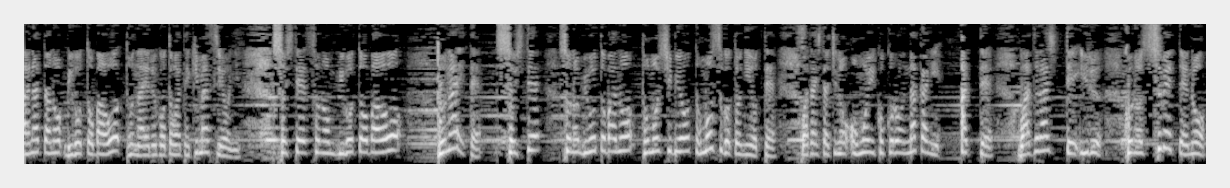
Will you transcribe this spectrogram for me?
あなたの御言葉を唱えることができますように、そしてその御言葉を唱えて、そしてその御言葉の灯火を灯すことによって、私たちの思い心の中にあって、煩わしている、この全ての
